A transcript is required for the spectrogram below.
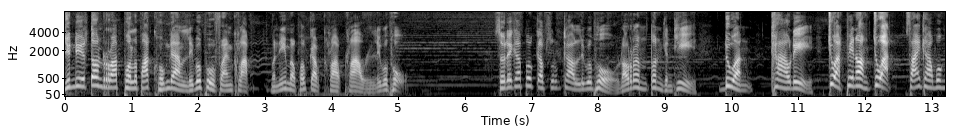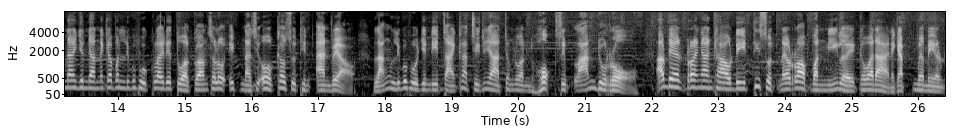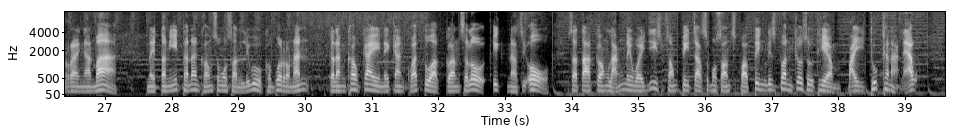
ยินดีต้อนรับพลพรรคของแดนลิเวอร์พูลแฟนคลับ วันนี้มาพบกับคราวคราวลิเวอร์พูลสวัสดีครับพบกับสุรข่าวลิเวอร์พูลเราเริ่มต้นกันที่ ด่วนข่าวดี จวดพี่น้องจวด สายข่าววงในยืนยันนะครับว่าลิเวอร์พูลใกล้ได้ตัวกอนซาโลอิกนาซิโอเข้าสู่ทีมแอนเวลหลังลิเวอร์พูลยินดีจ่ายค่าฉีดยาจำนวน 60 ล้านยูโรอัปเดตรายงานข่าวดีที่สุดในรอบวันนี้เลยก็ว่าได้นะครับเมื่อมีรายงานว่า ในตอนนี้ทางด้านของสโมสรลิเวอร์พูลของพวกเรานั้นกำลังเข้าใกล้ในการคว้าตัวกอนซาโล อิกนาซิโอ สตาร์กองหลังในวัย 22 ปีจากสโมสรสปอร์ติ้งลิสบอนเข้าสู่เทียมไปทุกขณะแล้ว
